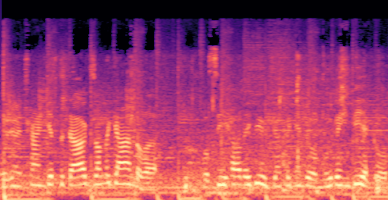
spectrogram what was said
We're gonna try and get the dogs on the gondola. We'll see how they do jumping into a moving vehicle.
